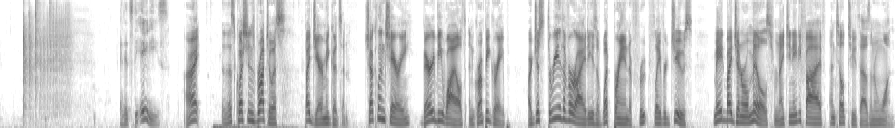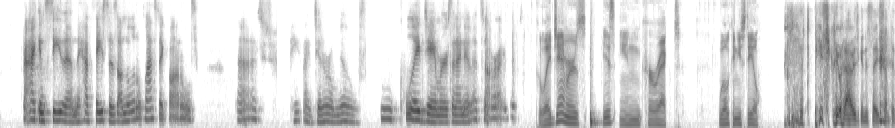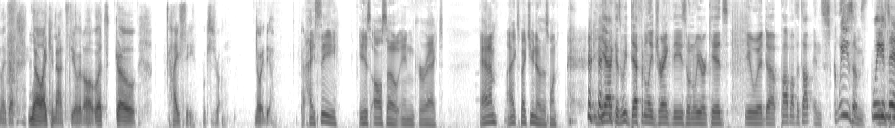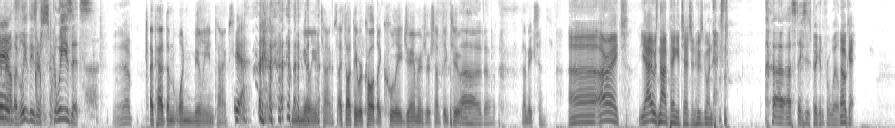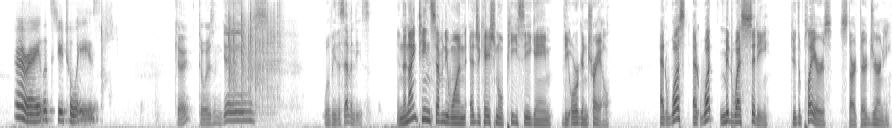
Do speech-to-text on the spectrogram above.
And it's the '80s. All right. This question is brought to us by Jeremy Goodson. Chucklin Cherry, Berry B. Wild, and Grumpy Grape are just three of the varieties of what brand of fruit flavored juice made by General Mills from 1985 until 2001. I can see them. They have faces on the little plastic bottles. Uh, made by General Mills. Kool Aid Jammers, and I know that's not right. But Kool Aid Jammers is incorrect. Will, can you steal? That's basically what I was gonna say, something like that. No, I cannot steal it all. Let's go Hi-C, which is wrong. No idea. I C is also incorrect. Adam, I expect you know this one. yeah, because we definitely drank these when we were kids. You would uh, pop off the top and squeeze them Squeeze into your mouth. I believe these are Squeezits. Yep. I've had them one million times. yeah, A million times. I thought they were called like Kool Aid Jammers or something too. Uh, no. that makes sense. Uh, all right. Yeah, I was not paying attention. Who's going next? uh, uh, Stacy's picking for Will. okay. all right. Let's do toys. Okay, toys and games will be the '70s. In the 1971 educational PC game The Oregon Trail, at West at what Midwest city do the players start their journey?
